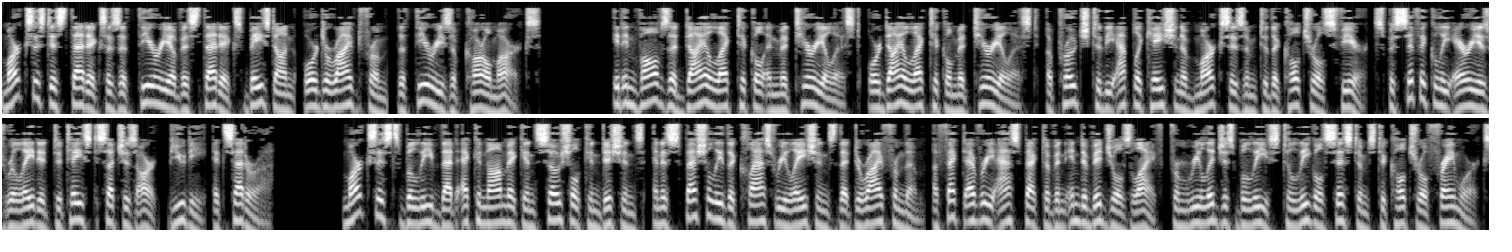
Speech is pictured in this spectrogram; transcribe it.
Marxist aesthetics is a theory of aesthetics based on, or derived from, the theories of Karl Marx. It involves a dialectical and materialist, or dialectical materialist, approach to the application of Marxism to the cultural sphere, specifically areas related to taste such as art, beauty, etc. Marxists believe that economic and social conditions, and especially the class relations that derive from them, affect every aspect of an individual's life, from religious beliefs to legal systems to cultural frameworks.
